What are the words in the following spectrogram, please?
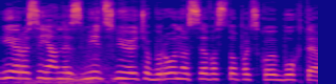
І росіяни зміцнюють оборону Севастопольської бухти.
